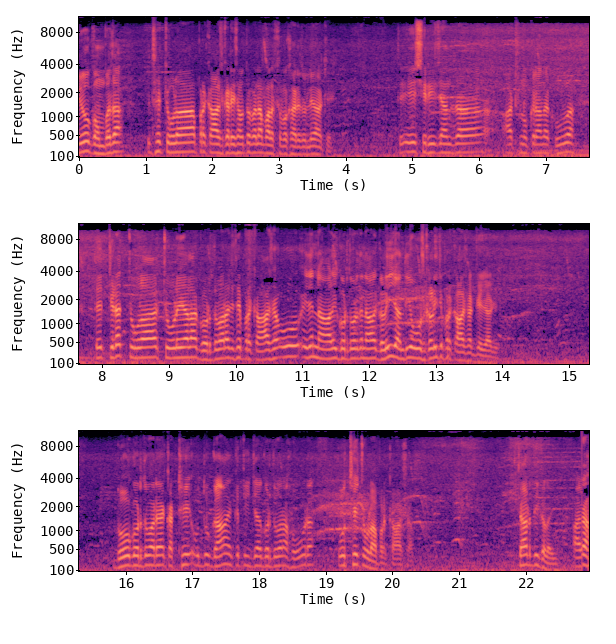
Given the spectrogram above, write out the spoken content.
ਇਹ ਉਹ ਗੁੰਬਦ ਆ ਇੱਥੇ ਚੋਲਾ ਪ੍ਰਕਾਸ਼ ਕਰੇ ਸਭ ਤੋਂ ਪਹਿਲਾਂ ਬਲਖ ਬਖਾਰੇ ਤੋਂ ਲਿਆ ਕੇ। ਤੇ ਇਹ ਸ਼੍ਰੀ ਚੰਦ ਦਾ ਅੱਠ ਨੁਕਰਾਂ ਦਾ ਖੂਹ ਆ। ਤੇ ਜਿਹੜਾ ਚੋਲਾ, ਚੋਲੇ ਵਾਲਾ ਗੁਰਦੁਆਰਾ ਜਿੱਥੇ ਪ੍ਰਕਾਸ਼ ਆ, ਉਹ ਇਹਦੇ ਨਾਲ ਹੀ ਗੁਰਦੁਆਰੇ ਦੇ ਨਾਲ ਗਲੀ ਜਾਂਦੀ ਆ, ਉਸ ਗਲੀ 'ਚ ਪ੍ਰਕਾਸ਼ ਅੱਗੇ ਜਾ ਕੇ। ਦੋ ਗੁਰਦੁਆਰੇ ਆ ਇਕੱਠੇ, ਉਦੋਂ ਗਾਂ ਇੱਕ ਤੀਜਾ ਗੁਰਦੁਆਰਾ ਹੋਰ ਆ, ਉੱਥੇ ਚੋਲਾ ਪ੍ਰਕਾਸ਼ ਆ। ਚੜ੍ਹਦੀ ਕਲਾ ਜੀ। ਆ ਜਾ।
